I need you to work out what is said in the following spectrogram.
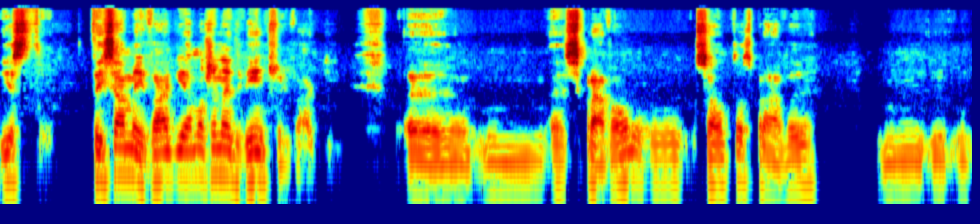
Jest tej samej wagi, a może nawet większej wagi mm, sprawą są to sprawy, mm,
